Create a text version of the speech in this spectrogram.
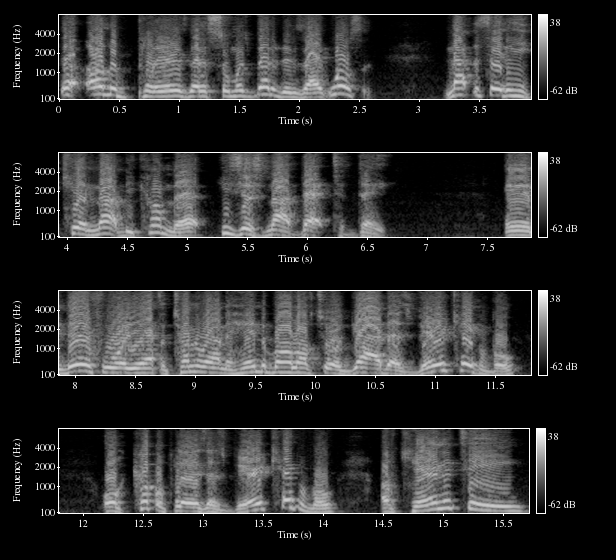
There are other players that are so much better than Zach Wilson. Not to say that he cannot become that, he's just not that today. And therefore, you have to turn around and hand the ball off to a guy that's very capable, or a couple players that's very capable of carrying the team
